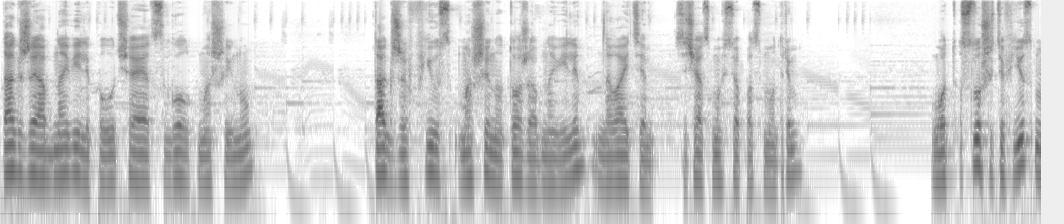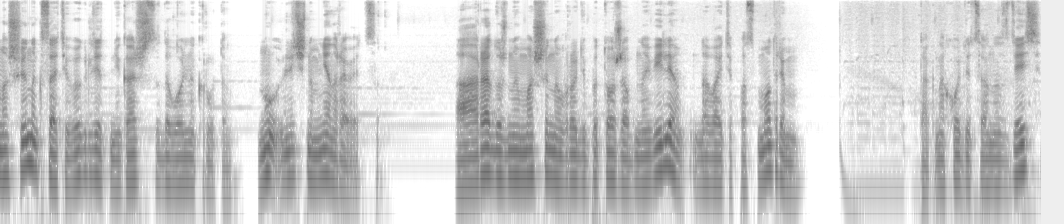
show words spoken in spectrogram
Также обновили получается голд машину. Также фьюз машину тоже обновили. Давайте сейчас мы все посмотрим. Вот, слушайте, фьюз машина, кстати, выглядит, мне кажется, довольно круто. Ну, лично мне нравится. А радужную машину вроде бы тоже обновили. Давайте посмотрим. Так, находится она здесь.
